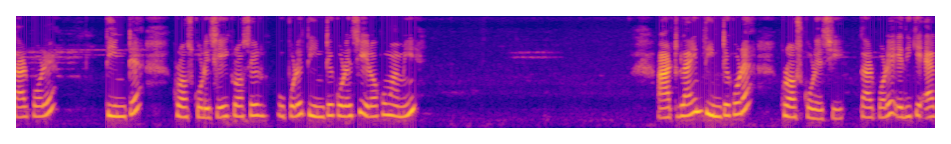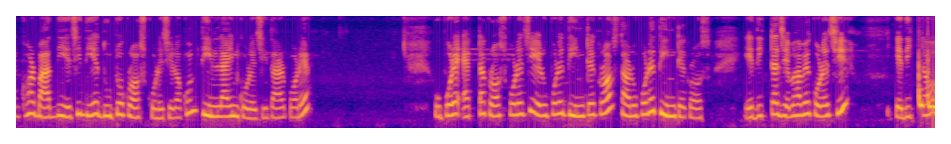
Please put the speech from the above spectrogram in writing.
তারপরে তিনটে ক্রস করেছি। এই ক্রসের উপরে তিনটে করেছি, এরকম আমি আট লাইন তিনটে করে ক্রস করেছি। তারপরে এদিকে এক ঘর বাদ দিয়েছি, দিয়ে দুটো ক্রস করেছি, এরকম তিন লাইন করেছি। তারপরে উপরে একটা ক্রস করেছি, এর উপরে তিনটে ক্রস তার উপরে তিনটে ক্রস এদিকটা যেভাবে করেছি, এদিকটাও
